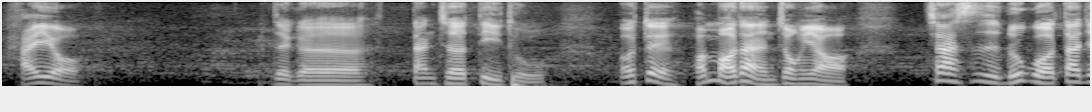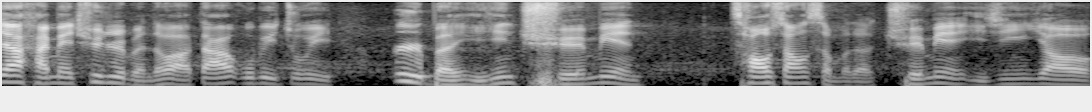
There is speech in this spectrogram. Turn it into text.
还有这个单车地图哦。对，环保袋很重要。下次如果大家还没去日本的话，大家务必注意，日本已经全面超商什么的，全面已经要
